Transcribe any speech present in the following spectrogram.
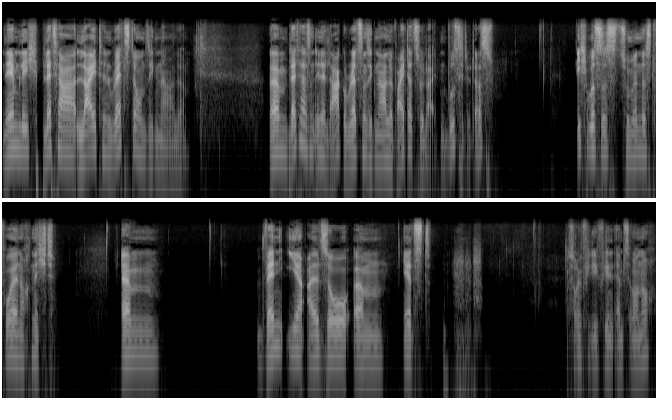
nämlich Blätter leiten Redstone-Signale. Ähm, Blätter sind in der Lage, Redstone-Signale weiterzuleiten. Wusstet ihr das? Ich wusste es zumindest vorher noch nicht. Ähm, wenn ihr also ähm, jetzt, sorry für die vielen M's immer noch,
